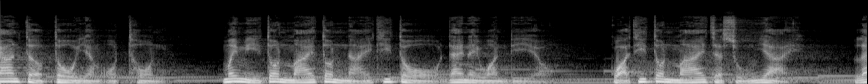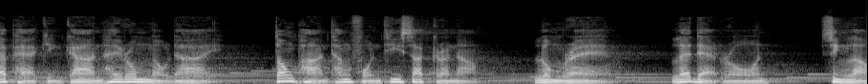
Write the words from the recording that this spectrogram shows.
การเติบโตอย่างอดทน ไม่มีต้นไม้ต้นไหนที่โตได้ในวันเดียว กว่าที่ต้นไม้จะสูงใหญ่ และแผ่กิ่งก้านให้ร่มเงาได้ ต้องผ่านทั้งฝนที่ซัดกระหน่ำลมแรง และแดดร้อน สิ่งเหล่า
